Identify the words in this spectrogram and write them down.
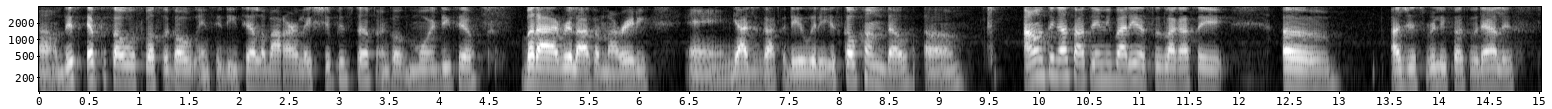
Um, this episode was supposed to go into detail about our relationship and stuff and go more in detail, but I realized I'm not ready, and y'all just got to deal with it. It's gonna come though. Um, I don't think I talked to anybody else because, like I said, uh, I just really fucked with Dallas.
